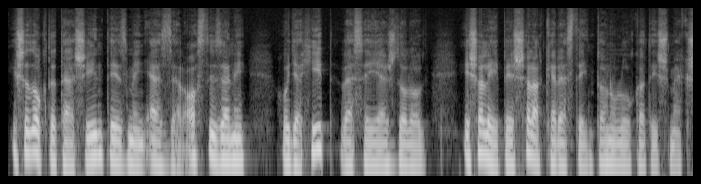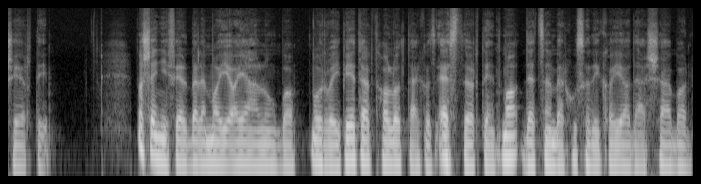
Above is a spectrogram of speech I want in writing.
és az oktatási intézmény ezzel azt üzeni, hogy a hit veszélyes dolog, és a lépéssel a keresztény tanulókat is megsérti. Nos, ennyi fér bele mai ajánlónkba. Morvai Pétert hallották az Ez történt ma, december 20-ai adásában.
